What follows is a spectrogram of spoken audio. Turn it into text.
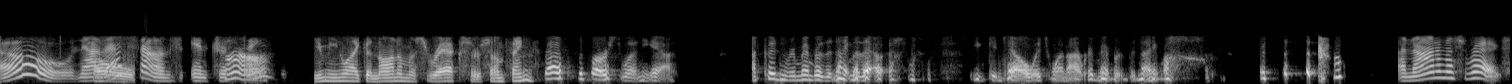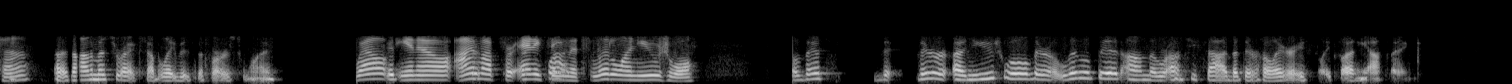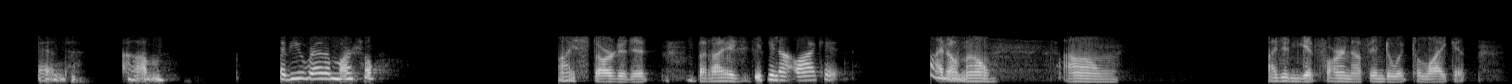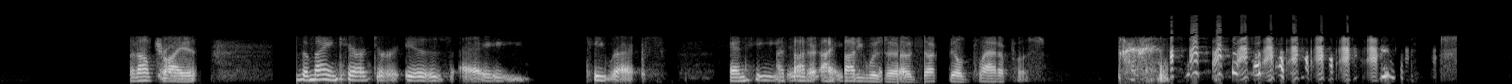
Oh, now Oh. that sounds interesting. Huh. You mean like Anonymous Rex or something? That's the first one, yeah. I couldn't remember the name of that. you can tell which one I remembered the name of. Anonymous Rex, huh? Anonymous Rex, I believe, is the first one. Well, It's- you know, I'm up for anything that's a little unusual. Well, that's th- they're unusual. They're a little bit on the raunchy side, but they're hilariously funny, I think. And um, have you read them, Marshall? I started it, but I Did you not like it? I don't know. Um I didn't get far enough into it to like it. But I'll try it. The main character is a T Rex, and he. I thought is it, I a- thought he was a duck-billed platypus.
